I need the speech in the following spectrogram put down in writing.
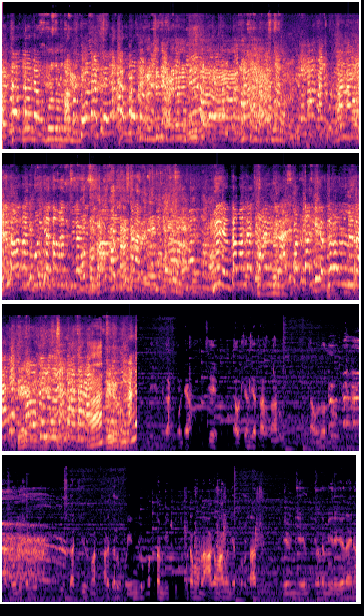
అప్పుడే ఉన్నాం. అప్పుడు కోటార్స్ లేదా? అక్కడే ఉన్నాం మేము. ఎలా దాని గుడికి ఎంతమంది పిల్లలు మీరు ఎంతమంది వచ్చి మా ఇంటికి రాని కొట్టడానికి ఎరకలలో మీరు రాని మా ఒక్క ఇల్లు కట్టుకుంటే వచ్చి దౌత్యం చేస్తారు సార్. గ్రౌండ్ వాళ్ళు పోలీసు వాళ్ళు తీసుకొచ్చి మా కడకలు మా ఇండ్లు మొత్తం మీకిచ్చుకుంటే మమ్మల్ని ఆగం ఆగం చేస్తారు సార్. మేము ఏం చేయాలి? మీరు ఏదైనా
